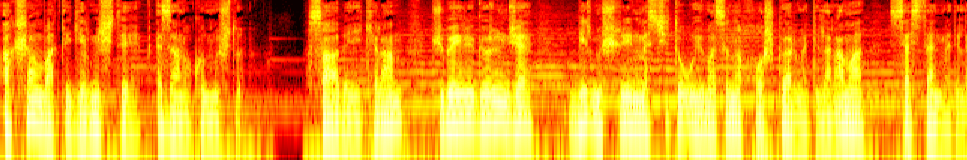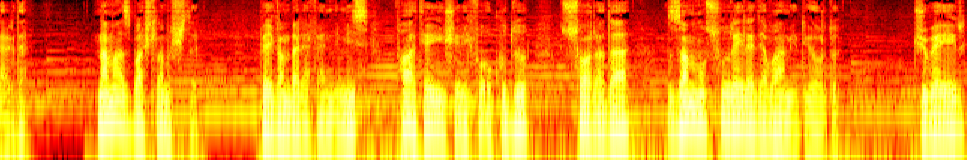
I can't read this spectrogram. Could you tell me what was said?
Akşam vakti girmişti, ezan okunmuştu. Sahabe-i kiram Cübeyr'i görünce bir müşriğin mescitte uyumasını hoş görmediler ama seslenmediler de. Namaz başlamıştı. Peygamber Efendimiz Fatiha-i Şerif'i okudu, sonra da Zamm-ı Sure ile devam ediyordu. Cübeyr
